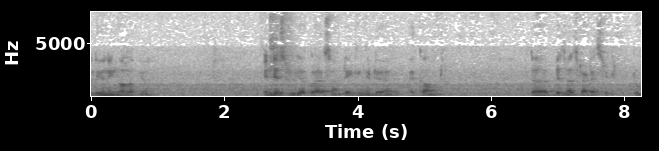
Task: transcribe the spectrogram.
Good evening, all of you. In this video class, I'm taking into account the business statistics 2.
